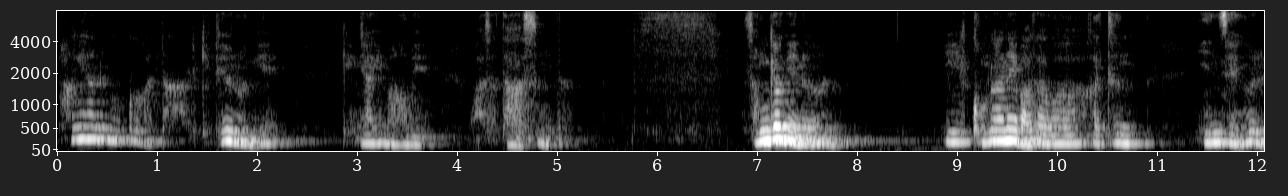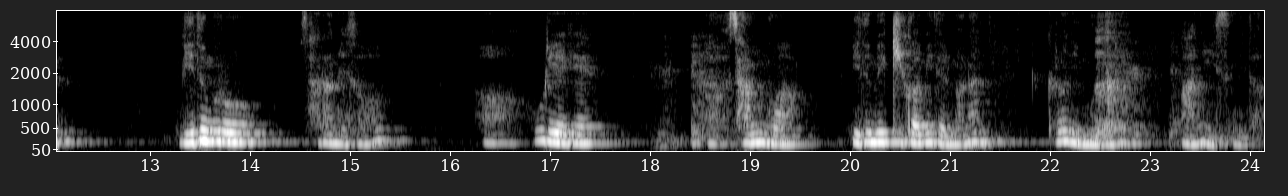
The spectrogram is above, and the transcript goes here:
항해하는 것과 같다 이렇게 표현한 게 굉장히 마음에 와서 닿았습니다. 성경에는 이 고난의 바다와 같은 인생을 믿음으로 살아내서 어, 우리에게 어, 삶과 믿음의 기감이 될 만한 그런 인물들이 많이 있습니다.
